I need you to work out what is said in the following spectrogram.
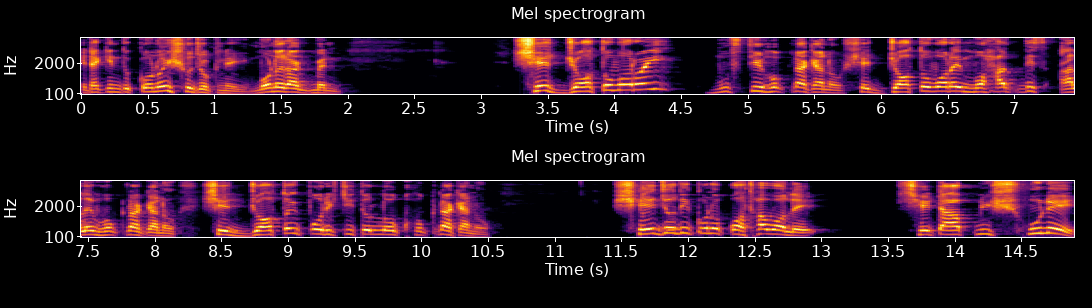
এটা কিন্তু কোনোই সুযোগ নেই, মনে রাখবেন। সে যত বড়ই মুফতি হোক না কেন, সে যত বড়ই মহাদ্দিস আলেম হোক না কেন, সে যতই পরিচিত লোক হোক না কেন, সে যদি কোনো কথা বলে, সেটা আপনি শুনে,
